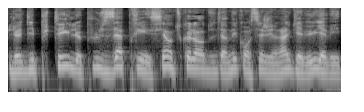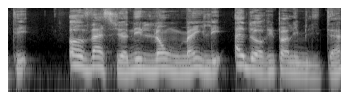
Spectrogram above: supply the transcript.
le, député le plus apprécié, en tout cas lors du dernier conseil général qu'il y avait eu, il avait été ovationné longuement, il est adoré par les militants.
